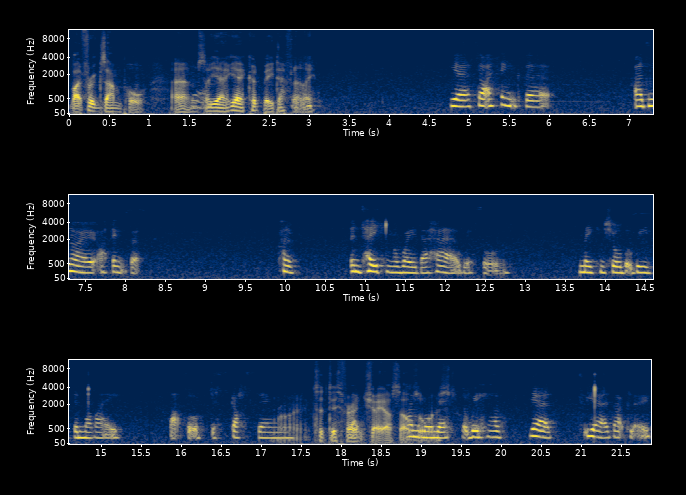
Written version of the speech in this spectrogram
Like for example, um, so yeah, yeah, it could be definitely. yeah. So I think that I don't know. I think that kind of in taking away their hair, we're sort of making sure that we deny that sort of disgusting Right, to differentiate ourselves animalness almost. that we have. Yeah, yeah, exactly.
